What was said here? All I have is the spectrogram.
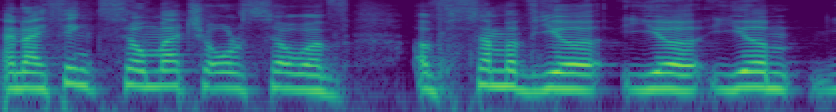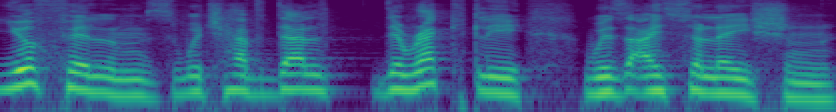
And I think so much also of of some of your your your your films which have dealt directly with isolation,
